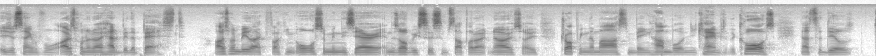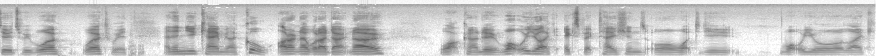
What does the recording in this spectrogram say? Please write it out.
as you're saying before. I just want to know how to be the best. I just want to be like fucking awesome in this area, and there's obviously some stuff I don't know. So dropping the mask and being humble, and you came to the course. That's the deal, dudes we work worked with, and then you came. You're like, cool. I don't know what I don't know. What can I do? What were your like expectations, or what did you? What were your like?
